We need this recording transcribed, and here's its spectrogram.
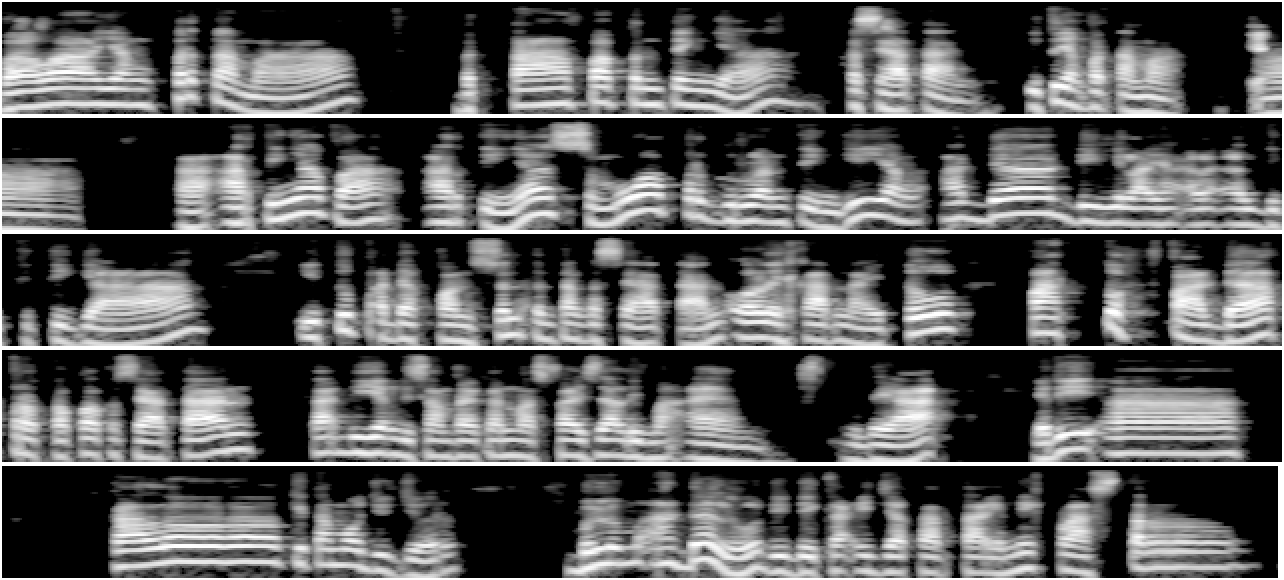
bahwa yang pertama betapa pentingnya kesehatan itu yang pertama. Ya. Uh, Nah, artinya apa? Artinya semua perguruan tinggi yang ada di wilayah LL Dikti 3 itu pada concern tentang kesehatan. Oleh karena itu, patuh pada protokol kesehatan tadi yang disampaikan Mas Faisal 5M, gitu ya. Jadi uh, kalau kita mau jujur, belum ada loh di DKI Jakarta ini klaster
